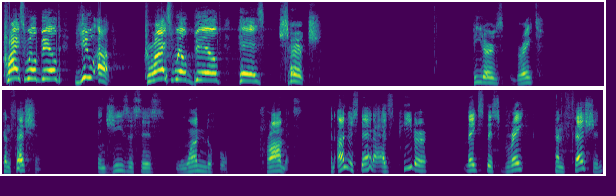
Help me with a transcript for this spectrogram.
Christ will build you up. Christ will build his church. Peter's great confession and Jesus' wonderful promise. And understand, as Peter makes this great confession,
